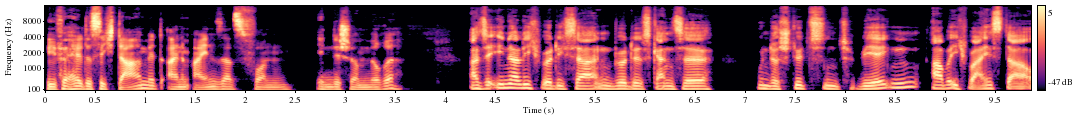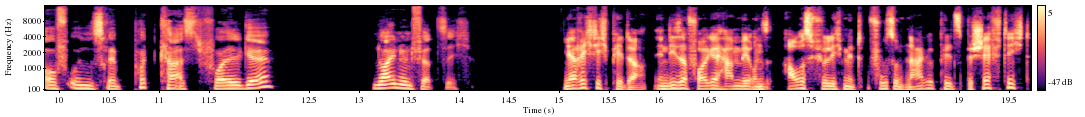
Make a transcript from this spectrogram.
Wie verhält es sich da mit einem Einsatz von indischer Myrrhe? Also innerlich würde ich sagen, würde das Ganze unterstützend wirken, aber ich weise da auf unsere Podcast-Folge 49. Ja, richtig, Peter. In dieser Folge haben wir uns ausführlich mit Fuß- und Nagelpilz beschäftigt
